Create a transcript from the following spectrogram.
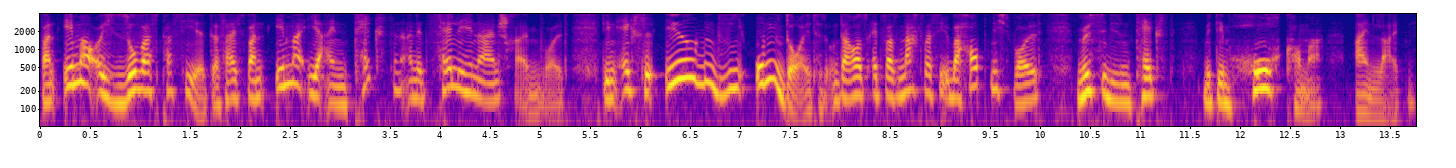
Wann immer euch sowas passiert, das heißt, wann immer ihr einen Text in eine Zelle hineinschreiben wollt, den Excel irgendwie umdeutet und daraus etwas macht, was ihr überhaupt nicht wollt, müsst ihr diesen Text mit dem Hochkomma einleiten.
